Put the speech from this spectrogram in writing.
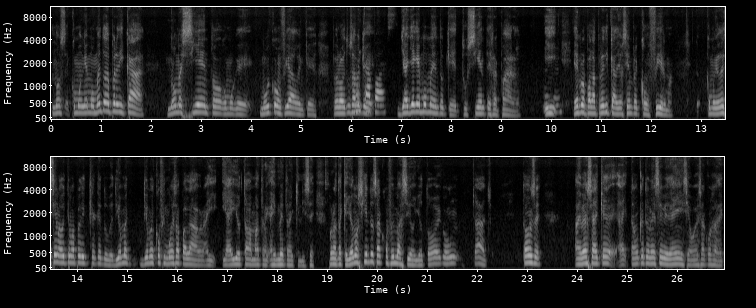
no sé, como en el momento de predicar, no me siento como que muy confiado en que, pero tú sabes Muy que capaz. ya llega el momento que tú sientes reparo. Y, ejemplo, para la prédica Dios siempre confirma. Como yo decía en la última prédica que tuve, Dios me, Dios me confirmó esa palabra y, y ahí yo estaba más, ahí me tranquilicé. Pero hasta que yo no siento esa confirmación, yo estoy con un chacho. Entonces, hay veces hay que, hay- tengo que tener esa evidencia o esa cosa de,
